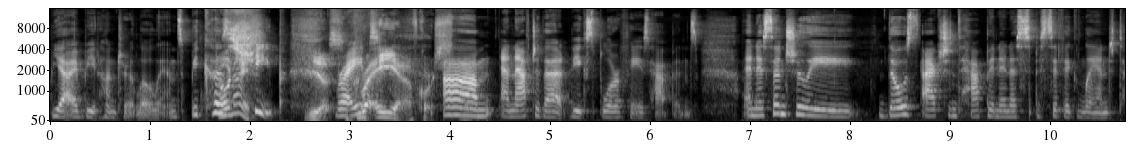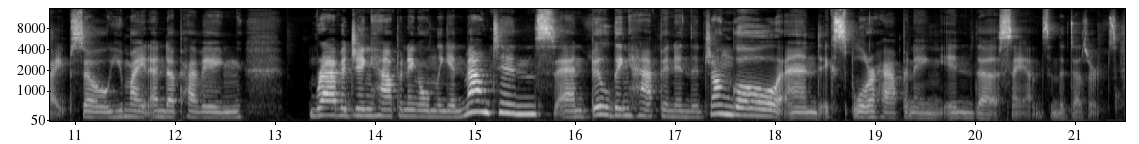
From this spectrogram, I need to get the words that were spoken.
Yeah, I beat Hunter at Lowlands because Oh, nice. sheep, Yes. right? right, yeah, of course. Um, and after that, the explore phase happens. And essentially, those actions happen in a specific land type. So you might end up having ravaging happening only in mountains, and building happen in the jungle, and explore happening in the sands, in the deserts.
